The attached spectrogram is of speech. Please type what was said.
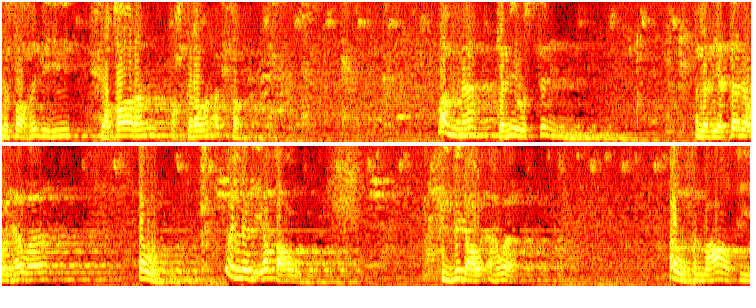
لصاحبه وقارا واحتراما أكثر. وأما كبير السن الذي يتبع الهوى أو الذي يقع في البدع والأهواء أو في المعاصي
